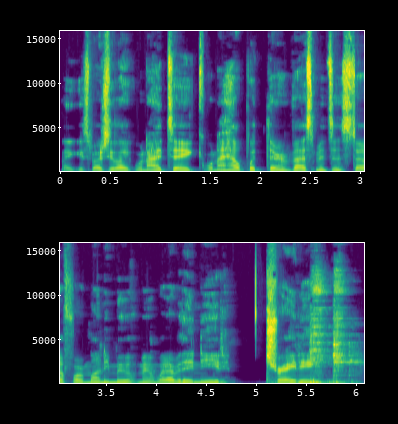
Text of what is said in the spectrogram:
Like, especially like when I take when I help with their investments and stuff or money movement, whatever they need, trading.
